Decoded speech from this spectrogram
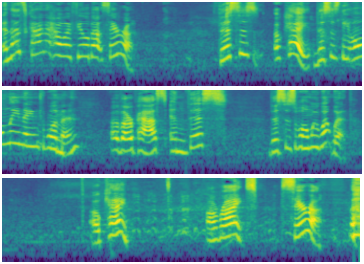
And that's kind of how I feel about Sarah. This is, okay, this is the only named woman of our past, and this, this is the one we went with. Okay. All right. Sarah.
